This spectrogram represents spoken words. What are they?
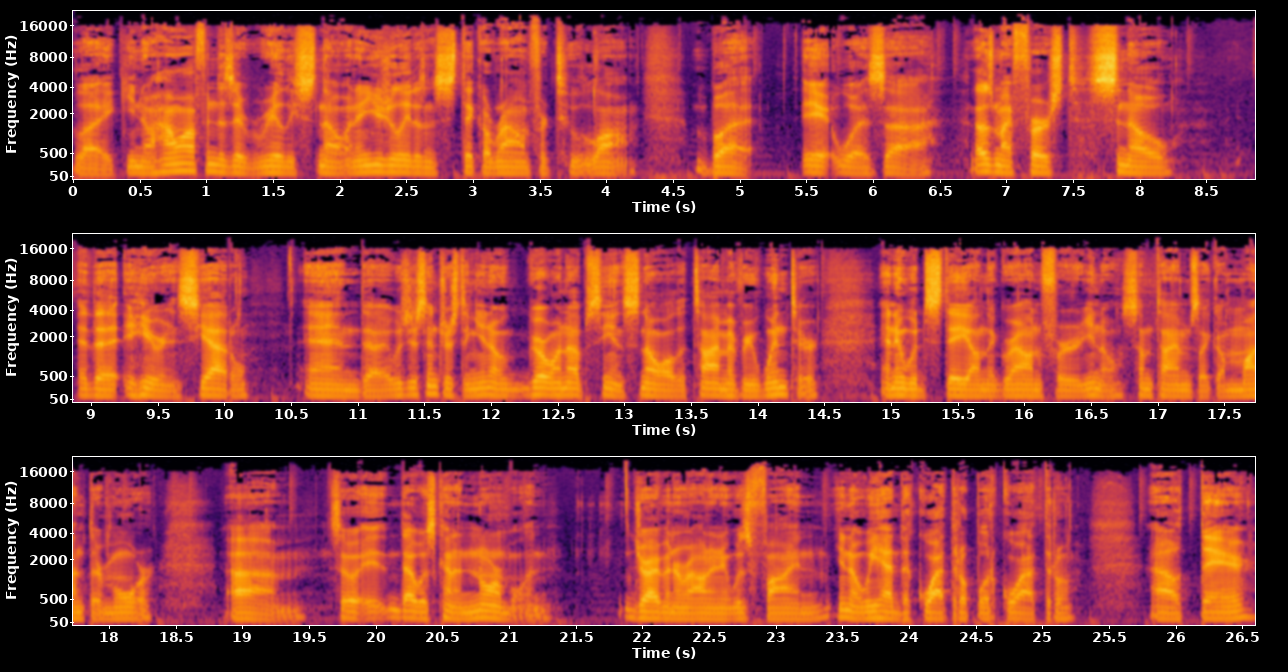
Like, you know, how often does it really snow? And it usually doesn't stick around for too long. But it was, uh, that was my first snow the, here in Seattle. And uh, it was just interesting, you know, growing up seeing snow all the time every winter, and it would stay on the ground for, you know, sometimes like a month or more. Um, so it, that was kind of normal and driving around and it was fine. You know, we had the cuatro por cuatro out there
